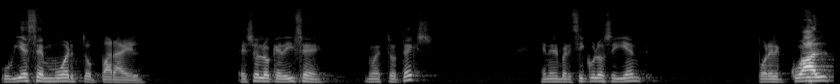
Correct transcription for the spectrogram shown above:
hubiese muerto para él. Eso es lo que dice nuestro texto en el versículo siguiente, por el cual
